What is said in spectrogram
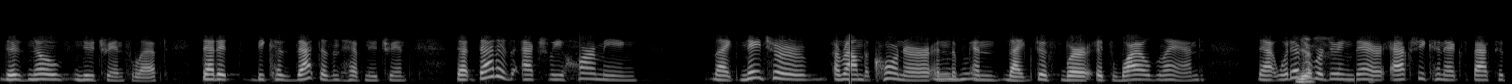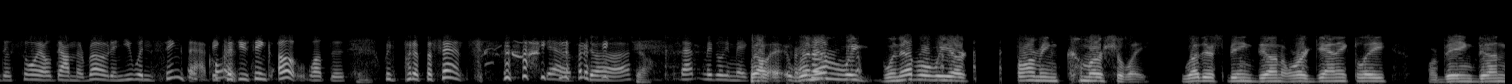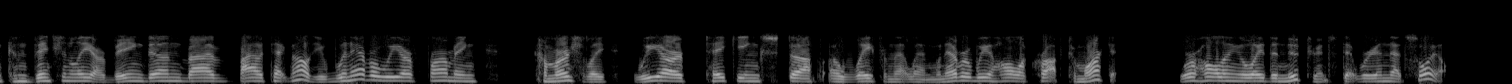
There's no nutrients left. That it because that doesn't have nutrients, that that is actually harming like nature around the corner and mm-hmm. the and like just where it's wild land that whatever yes. we're doing there actually connects back to the soil down the road and you wouldn't think that because you think oh well the we put up a fence yeah duh. I mean? yeah. that really makes sense. well whenever we whenever we are farming commercially whether it's being done organically or being done conventionally or being done by biotechnology whenever we are farming commercially we are taking stuff away from that land whenever we haul a crop to market we're hauling away the nutrients that were in that soil,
